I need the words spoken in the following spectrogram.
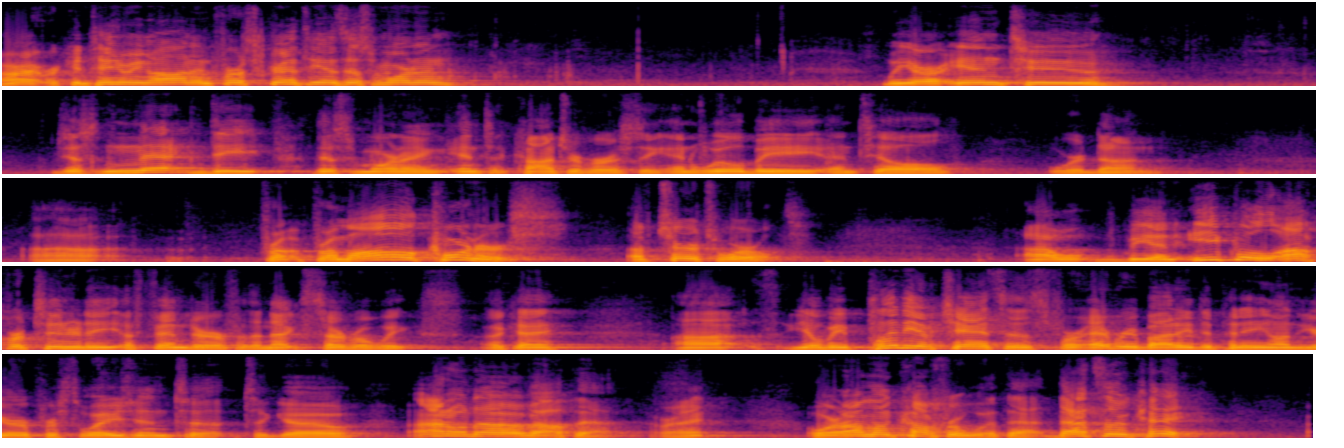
All right, we're continuing on in 1 Corinthians this morning. We are into just neck deep this morning into controversy and will be until we're done. Uh, from, from all corners of church world, I will be an equal opportunity offender for the next several weeks, okay? Uh, you'll be plenty of chances for everybody, depending on your persuasion, to, to go, I don't know about that, right? Or I'm uncomfortable with that. That's okay,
